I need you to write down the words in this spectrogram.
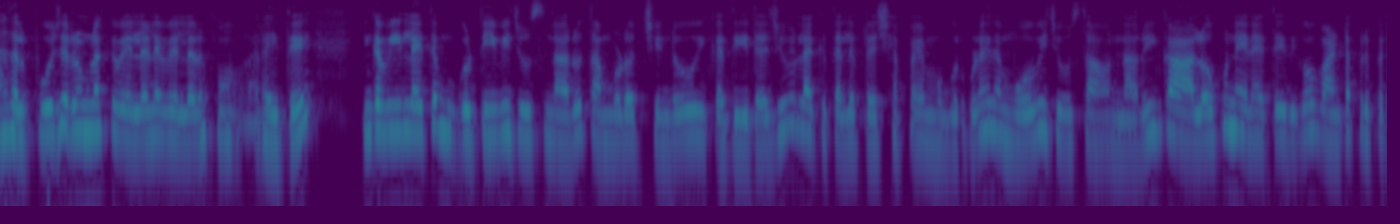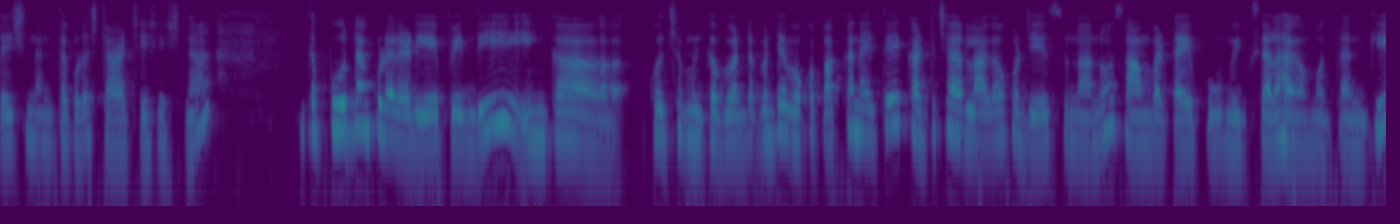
అసలు పూజ రూమ్లోకి వెళ్ళనే వెళ్ళరు మా వారైతే. ఇంకా వీళ్ళైతే ముగ్గురు టీవీ చూస్తున్నారు తమ్ముడు వచ్చిండు ఇంకా ధీరజు లేక తల్లి ఫ్రెష్ అప్ అయ్యే ముగ్గురు కూడా ఏదో మూవీ చూస్తూ ఉన్నారు. ఇంకా ఆ లోపు నేనైతే ఇదిగో వంట ప్రిపరేషన్ అంతా కూడా స్టార్ట్ చేసేసిన. ఇంకా పూర్ణం కూడా రెడీ అయిపోయింది. ఇంకా కొంచెం ఇంకా వంట అంటే ఒక పక్కనైతే కట్టుచారు లాగా ఒకటి చేస్తున్నాను. సాంబార్ టైపు మిక్స్ అలాగా మొత్తానికి.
